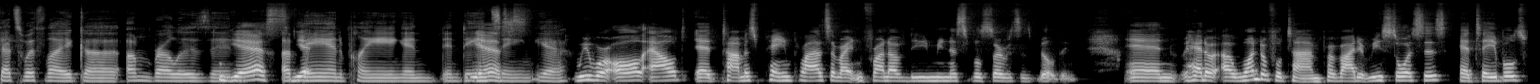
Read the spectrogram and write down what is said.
That's with like uh, umbrellas and yes, a yes. band playing and, and dancing. Yes. Yeah. We were all out at Thomas Paine Plaza right in front of the Municipal Services Building and had a, a wonderful time, provided resources, had tables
